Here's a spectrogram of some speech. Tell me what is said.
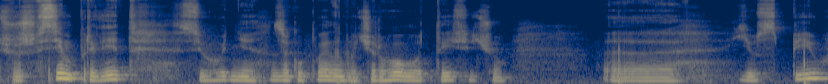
Що ж, всім привіт! Сьогодні закупили ми чергову тисячу е, юспів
